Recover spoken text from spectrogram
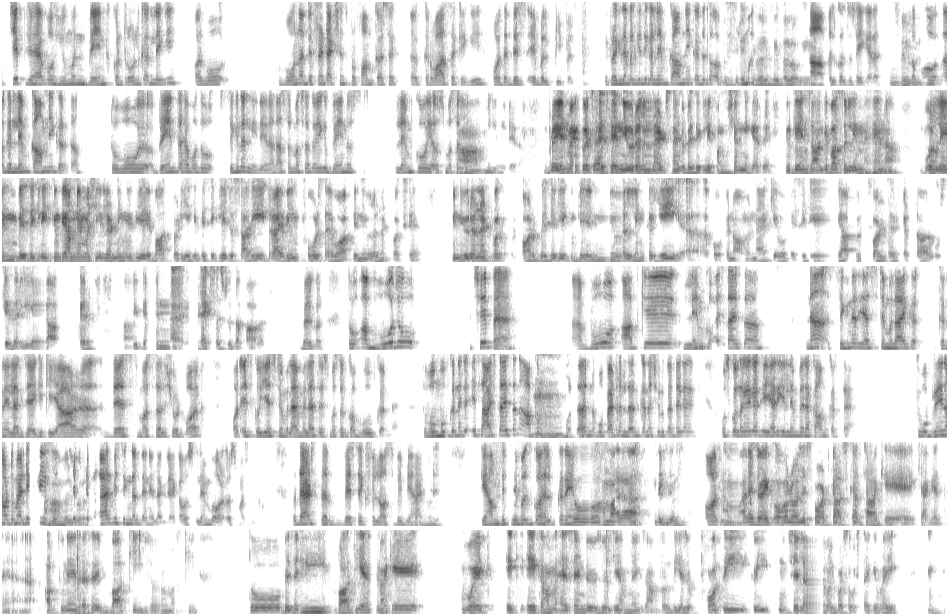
چپ جو ہے وہ ہیومن برین کو کنٹرول کر لے گی اور وہ وہ نا ڈفرینٹ ایکشنز پرفارم کر سک کروا سکے گی for the disable people for example کسی کا لم کام نہیں کرتا تو ہاں بالکل تو صحیح کہہ رہا تو وہ اگر لم کام نہیں کرتا تو وہ برین تو ہے وہ تو سگنل نہیں دے رہا۔ نا اصل مسئلہ تو یہ کہ برین اس لم کو یا اس مسل کو نہیں دے رہا۔ برین میں کچھ ایسے نیورل نیٹس ہیں جو بیسیکلی فنکشن نہیں کر رہے۔ کیونکہ انسان کے پاس تو لم ہے نا وہ لم ہاں۔ بیسکلی کیونکہ ہم نے مشین لرننگ میں بھی یہ بات پڑھی ہے کہ بیسکلی جو ساری ڈرائیونگ فورس ہے وہ آپ کے نیورل نیٹورک سے ہے۔ کہ نیورل نیٹورک اور بیسکلی کیونکہ نیورل لنک کا یہی وہ فینومین ہے کہ وہ بیسکلی آپ کو الٹر کرتا ہے اور اس کے ذریعے آپ پھر you can access to the power بالکل۔ تو اب وہ جو چپ ہے وہ آپ کے لم کو آہستہ آہستہ نا سگنل یا اسٹیمولائی کرنے لگ جائے گی کہ یار دس مسل شوڈ ورک اور اس کو یہ اسٹیمولائی ملا تو اس مسل کو اب موو کرنا ہے۔ تو وہ موو کرنے اس آہستہ آہستہ نا آپ کا لرن وہ پیٹرن لرن کرنا شروع کر دے گا۔ اس کو لگے گا کہ یار یہ لم میرا کام کرتا ہے۔ تو وہ برین آٹومیٹکلی بغیر بھی سگنل دینے لگ جائے گا اس لمب اور اس مسل کو۔ تو that's the basic philosophy behind کہ ہم ڈسیبلز کو ہیلپ کریں۔ تو ہمارا بالکل۔ اور ہمارے جو ایک اوور آل اس پوڈ کاسٹ کا تھا کہ کیا کہتے ہیں اب تو نے جیسے بات کی ایلون مسک کی۔ تو بیسکلی بات یہ ہے نا کہ وہ ایک ایک ایک ہم ایسے انڈیویجول کی ہم نے اگزامپل دی ہے جو بہت ہی کوئی اونچے لیول پر سوچتا ہے کہ بھائی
